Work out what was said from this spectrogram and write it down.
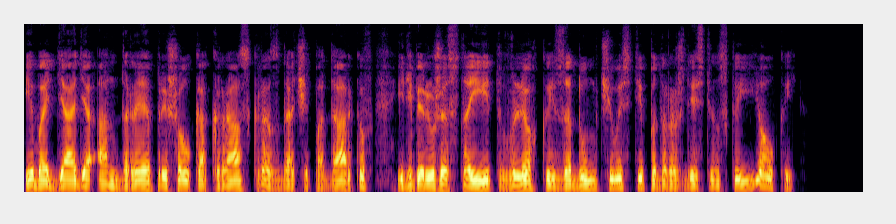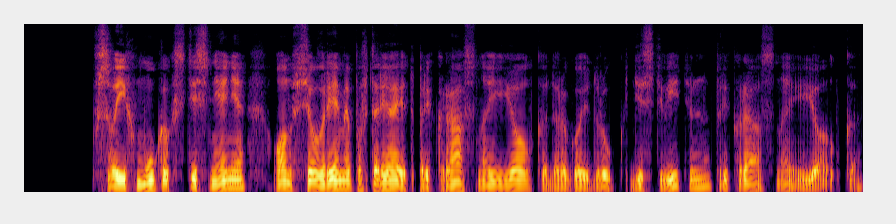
ибо дядя Андре пришел как раз к раздаче подарков и теперь уже стоит в легкой задумчивости под рождественской елкой. В своих муках стеснения он все время повторяет «Прекрасная елка, дорогой друг, действительно прекрасная елка».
